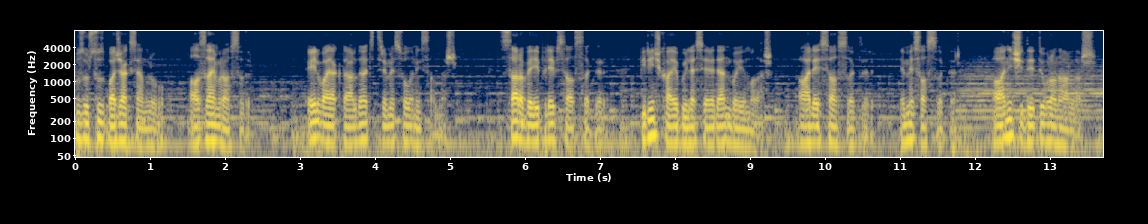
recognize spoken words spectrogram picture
huzursuz bacak sendromu, Alzheimer hastalığı, el ve ayaklarda titremesi olan insanlar, SARA ve epilepsi hastalıkları, bilinç kaybıyla seyreden bayılmalar, ALS hastalıkları, MS hastalıkları, ani şiddetli vuran ağrılar,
